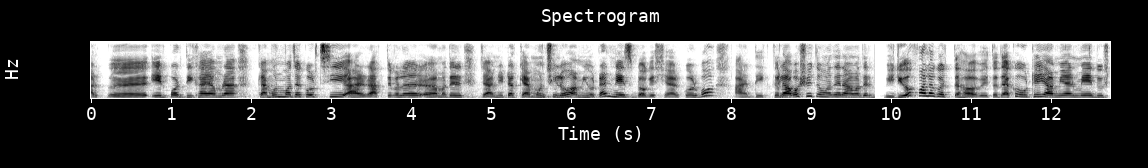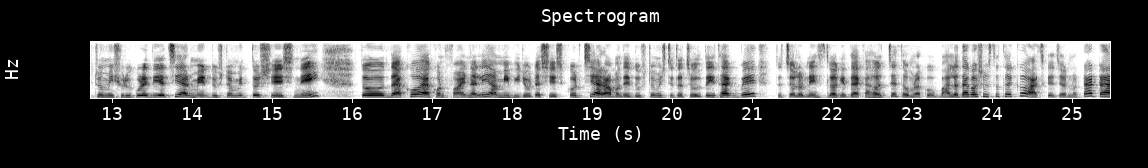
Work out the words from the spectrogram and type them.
আর এরপর দীঘায় আমরা কেমন মজা করছি আর রাত্রেবেলার আহ, আমাদের জার্নিটা কেমন ছিল আমি ওটা নেক্সট ব্লগে শেয়ার করব। আর দেখতে হলে অবশ্যই তোমাদের আমাদের ভিডিও ফলো করতে হবে। তো দেখো, উঠেই আমি আর মেয়ে দুষ্টুমি শুরু করে দিয়েছি আর মেয়ের দুষ্টুমির তো শেষ নেই। তো দেখো, এখন ফাইনালি আমি ভিডিওটা শেষ করছি আর আমাদের দুষ্টু মিষ্টি তো চলতেই থাকবে। তো চলো নেক্সট ব্লগে দেখা হচ্ছে। তোমরা খুব ভালো থাকো, সুস্থ থেকো। আজকের জন্য টাটা।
